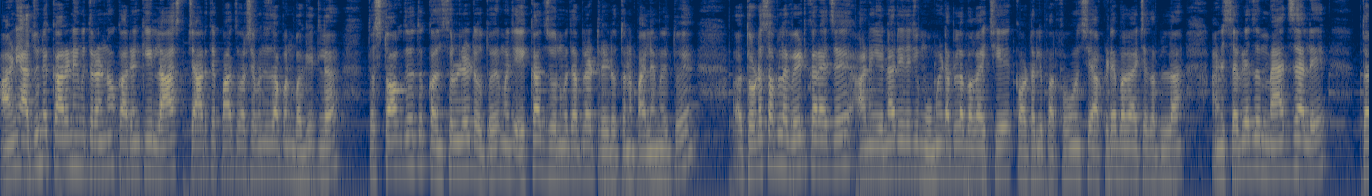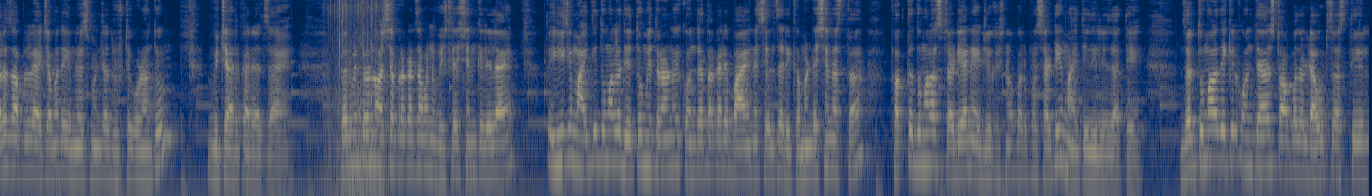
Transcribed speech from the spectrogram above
आणि अजून एक कारण आहे मित्रांनो कारण की लास्ट चार ते पाच वर्षामध्ये जर आपण बघितलं तर स्टॉक जो आहे तो कन्सोलिडेट होतोय. म्हणजे एकाच झोनमध्ये आपला ट्रेड होताना पाहायला मिळतोय. आहे थोडंसं आपला वेट करायचं आहे आणि येणारी त्याची मुवमेंट आपल्याला बघायची आहे. क्वार्टरली परफॉर्मन्सचे आकडे बघायचे आहेत आपल्याला. आणि सगळे जर मॅच झाले तरच आपल्याला याच्यामध्ये इन्व्हेस्टमेंटच्या दृष्टिकोनातून विचार करायचा आहे. तर मित्रांनो अशा प्रकारचं आपण विश्लेषण केलेलं आहे. तर ही जी माहिती तुम्हाला देतो मित्रांनो कोणत्या प्रकारे बाय आणि सेलचं रिकमेंडेशन असतं फक्त तुम्हाला स्टडी आणि एज्युकेशनल पर्पजसाठी माहिती दिली जाते. जर तुम्हाला देखील कोणत्या स्टॉकबद्दल डाऊट्स असतील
